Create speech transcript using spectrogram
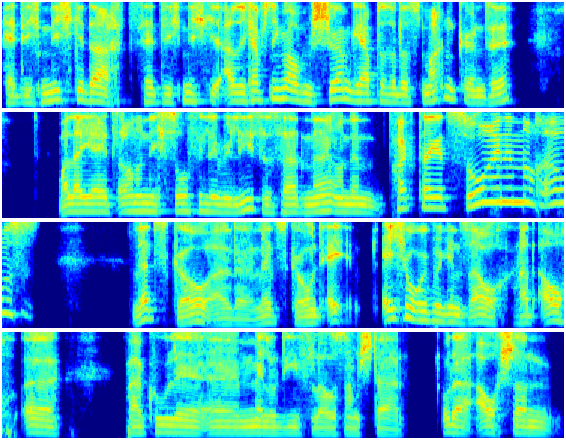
Hätte ich nicht gedacht. Hätte ich nicht ge Also ich habe es nicht mal auf dem Schirm gehabt, dass er das machen könnte. Weil er ja jetzt auch noch nicht so viele Releases hat, ne? Und dann packt er jetzt so einen noch aus. Let's go, Alter. Let's go. Und E- Echo übrigens auch. Hat auch äh, paar coole äh, Melodieflows am Start. Oder auch schon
